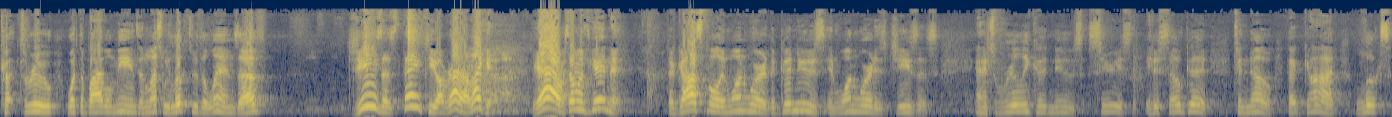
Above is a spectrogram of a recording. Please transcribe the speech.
cut through what the Bible means unless we look through the lens of Jesus, thank you. All right, I like it. Yeah, someone's getting it. The gospel in one word, the good news in one word is Jesus. And it's really good news. Seriously, it is so good to know that God looks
